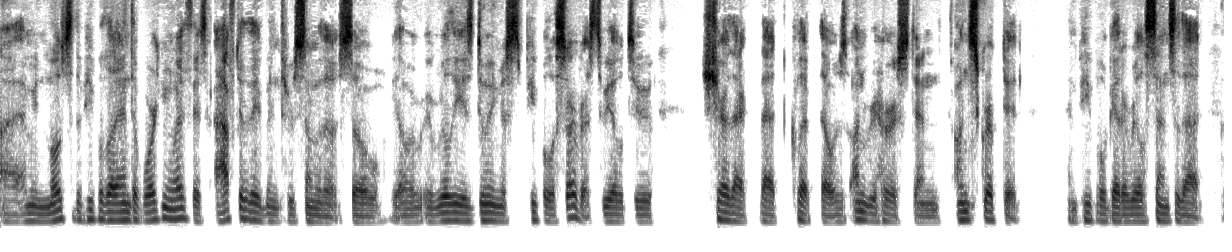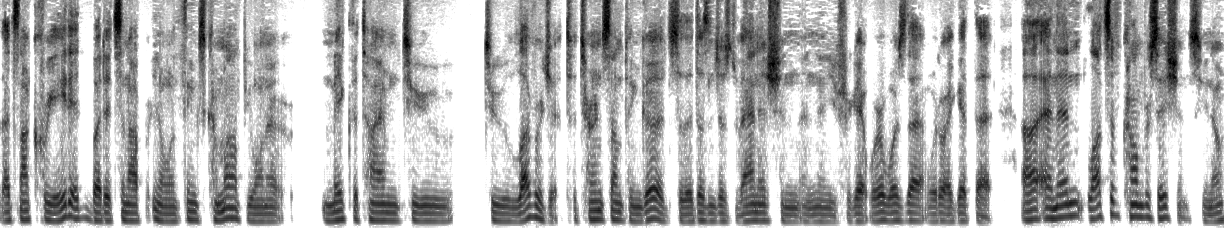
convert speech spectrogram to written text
i mean most of the people that i end up working with is after they've been through some of those. So you know it really is doing us people a service to be able to share that that clip that was unrehearsed and unscripted and people get a real sense of that. That's not created, but it's an op- you know when things come up, you want to make the time to to leverage it to turn something good so that doesn't just vanish and, and then you forget where was that? Where do i get that? Uh, and then lots of conversations you know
